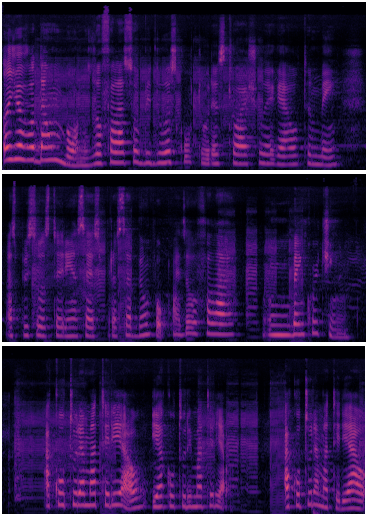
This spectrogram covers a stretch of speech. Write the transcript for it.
Hoje eu vou dar um bônus, vou falar sobre duas culturas que eu acho legal também as pessoas terem acesso para saber um pouco, mas eu vou falar um bem curtinho. A cultura material e a cultura imaterial. A cultura material,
